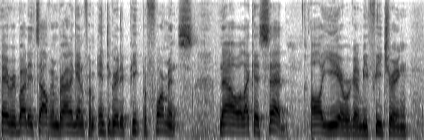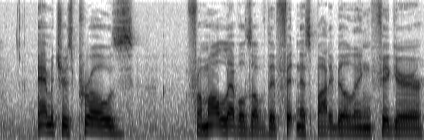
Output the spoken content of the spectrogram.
Hey everybody, it's Alvin Brown again from Integrated Peak Performance. Now, like I said, all year we're going to be featuring amateurs, pros from all levels of the fitness, bodybuilding, figure,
